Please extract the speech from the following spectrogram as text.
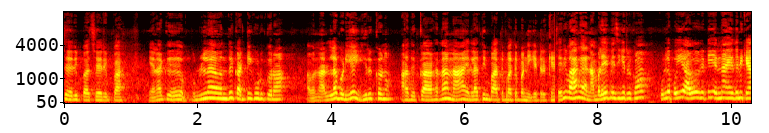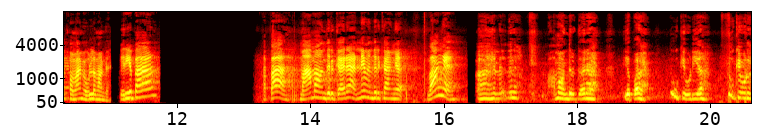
சரிப்பா சரிப்பா. எனக்கு புள்ள வந்து கட்டி கொடுக்குறோம். அவன் நல்லபடியா இருக்கணும். அதுக்காக தான் நான் எல்லாத்தையும் பார்த்து பார்த்து பண்ணிக்கிட்டு இருக்கேன். சரி வாங்க. நம்மளே பேசிக்கிட்டு இருக்கோம். உள்ள போய் அவங்ககிட்ட என்ன ஏதுன்னு கேட்போம். வாங்க உள்ள வாங்க. பெரியப்பா? அப்பா மாமா வந்திருக்காரு. அண்ணன் வந்திருக்காங்க. வாங்க. என்னது? மாமா வந்திருக்காரு? எப்பா தூக்கி விடியா தூக்கி விடு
